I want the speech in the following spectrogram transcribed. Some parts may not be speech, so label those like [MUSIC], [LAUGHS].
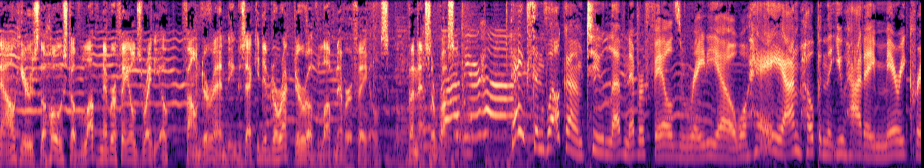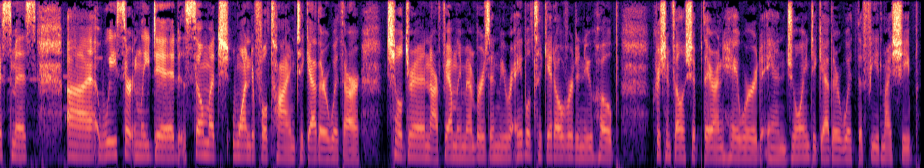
Now, here's the host of Love Never Fails Radio, founder and executive director of Love Never Fails, Vanessa Russell. Love your heart. Thanks and welcome to Love Never Fails Radio. Well, hey, I'm hoping that you had a Merry Christmas. Uh, we certainly did so much wonderful time together with our children, our family members, and we were able to get over to New Hope Christian Fellowship there in Hayward and join together with the Feed My Sheep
